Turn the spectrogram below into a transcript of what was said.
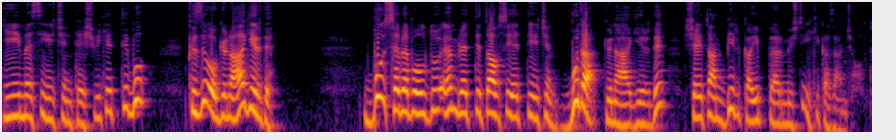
giymesi için teşvik etti bu. Kızı o günaha girdi. Bu sebep olduğu emretti, tavsiye ettiği için bu da günaha girdi. Şeytan bir kayıp vermişti, iki kazancı oldu.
